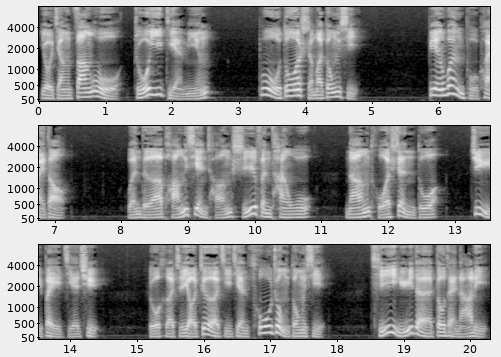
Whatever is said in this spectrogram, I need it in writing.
又将赃物逐一点名，不多什么东西，便问捕快道：“闻得庞县城十分贪污，囊驼甚多，俱被劫去。”如何只有这几件粗重东西？其余的都在哪里？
